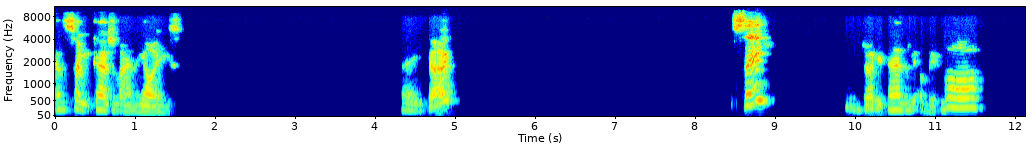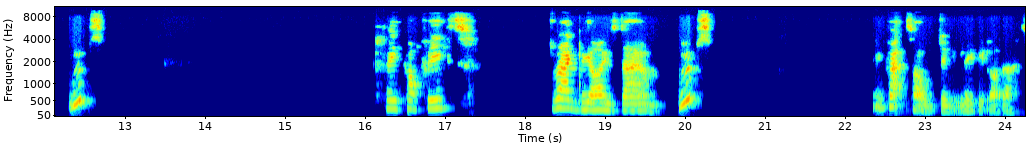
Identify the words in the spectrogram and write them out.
And so it goes around the eyes. There you go. See? Drag it down a little bit more. Whoops. Click off it. Drag the eyes down. Whoops. In fact, I'll do leave it like that.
